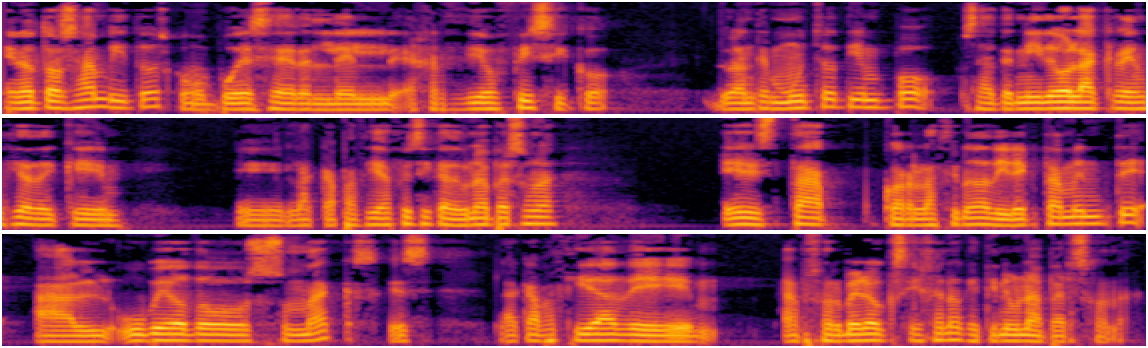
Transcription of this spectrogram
En otros ámbitos, como puede ser el del ejercicio físico, durante mucho tiempo se ha tenido la creencia de que eh, la capacidad física de una persona está correlacionada directamente al VO2 max, que es la capacidad de absorber oxígeno que tiene una persona.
